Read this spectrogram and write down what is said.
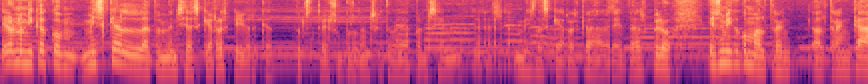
Era una mica com, més que la tendència d'esquerres, que jo crec que tots tres suposo que en certa manera pensem eh, més d'esquerres que de dretes, però és una mica com el, tren el trencar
